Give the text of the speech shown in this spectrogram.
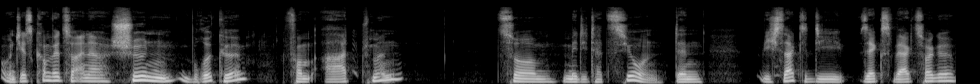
Und jetzt kommen wir zu einer schönen Brücke vom Atmen zur Meditation. Denn, wie ich sagte, die sechs Werkzeuge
